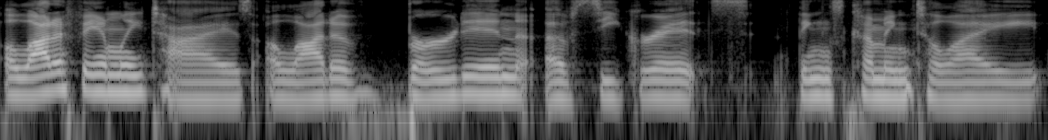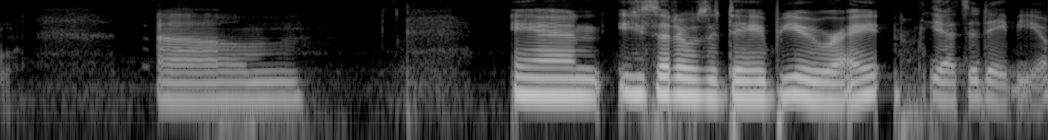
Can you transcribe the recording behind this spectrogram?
a lot of family ties, a lot of burden of secrets, things coming to light. Um, And you said it was a debut, right? yeah, it's a debut.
